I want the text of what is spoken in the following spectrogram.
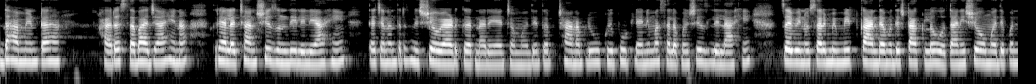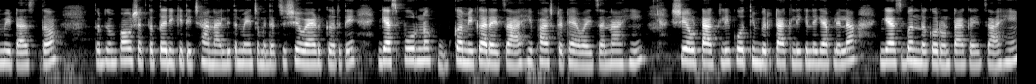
दहा मिनटं हा रस्सा भाजी आहे ना तर ह्याला छान शिजून दिलेली आहे. त्याच्यानंतर मी शेव ॲड करणार आहे याच्यामध्ये. तर छान आपली उकळी फुटली आणि मसाला पण शिजलेला आहे. चवीनुसार मी मीठ कांद्यामध्येच टाकलं होतं आणि शेवमध्ये पण मीठ असतं. तर तुम्ही पाहू शकता तरी किती छान आली. तर मी याच्यामध्ये त्याची शेव ॲड करते. गॅस पूर्ण कमी करायचा आहे फास्ट ठेवायचा नाही. शेव टाकली कोथिंबीर टाकली की लगे आपल्याला गॅस बंद करून टाकायचा आहे.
